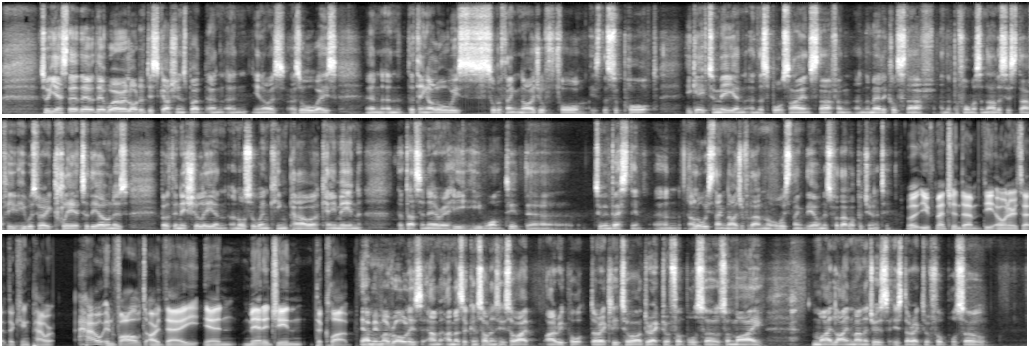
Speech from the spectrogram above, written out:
So yes, there, there there were a lot of discussions, but and and you know as as always, and and the thing I'll always sort of thank Nigel for is the support he gave to me and, and the sports science staff and, and the medical staff and the performance analysis staff. He, he was very clear to the owners, both initially and, and also when King Power came in, that that's an area he, he wanted uh, to invest in. And I'll always thank Nigel for that and I'll always thank the owners for that opportunity. Well, you've mentioned them, the owners at the King Power. How involved are they in managing the club? Yeah, I mean, my role is um, I'm as a consultancy, so I, I report directly to our director of football. So so my my line manager is, is director of football. So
